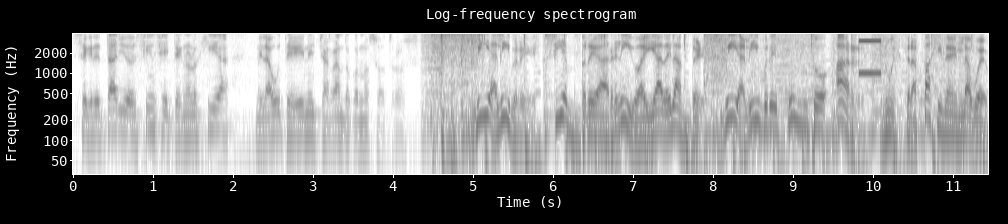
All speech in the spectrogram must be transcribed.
secretario de Ciencia y Tecnología de la UTN, charlando con nosotros. Vía Libre, siempre arriba y adelante. Vialibre.ar, nuestra página en la web,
